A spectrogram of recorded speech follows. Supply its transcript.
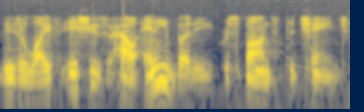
These are life issues. How anybody responds to change.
